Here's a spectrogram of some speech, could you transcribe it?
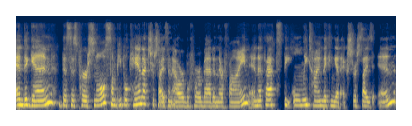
And again, this is personal. Some people can exercise an hour before bed and they're fine. And if that's the only time they can get exercise in,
